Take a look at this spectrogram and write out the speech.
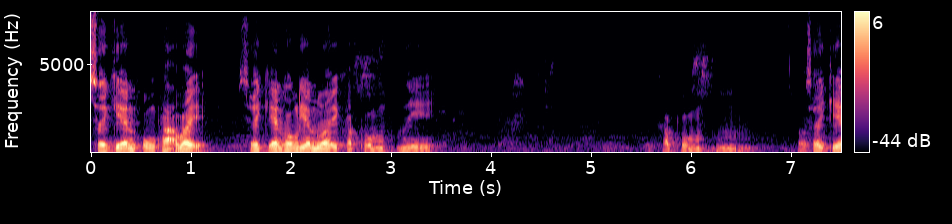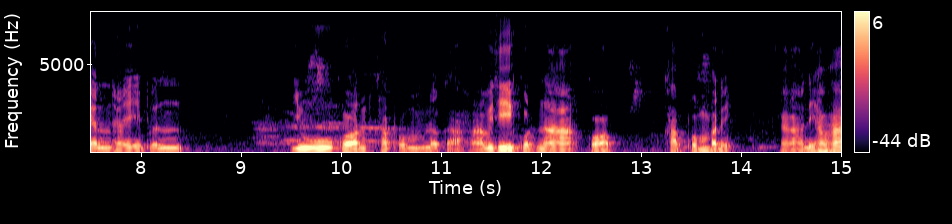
ใส่แกนองค์พระไว้ ใส่แกนของเหรียญไว้ครับผมนี่ครับผม อืมเอาใส่แกนให้เพื่อน อยู่ก่อนครับผมแล้วก็หาวิธีกดหนากรอบครับผมบัดนี้อ่าอันนี้เขาหา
